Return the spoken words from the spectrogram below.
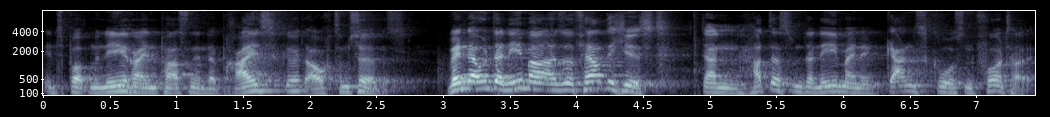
ins Portemonnaie reinpassen, denn der Preis gehört auch zum Service. Wenn der Unternehmer also fertig ist, dann hat das Unternehmen einen ganz großen Vorteil.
